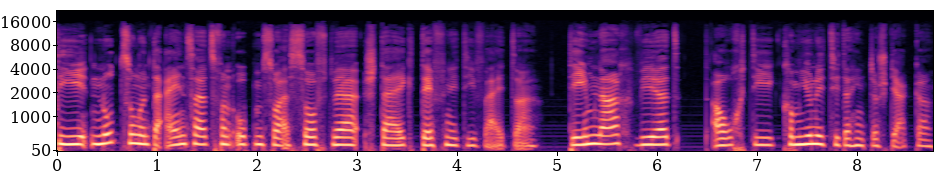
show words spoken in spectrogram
Die Nutzung und der Einsatz von Open Source Software steigt definitiv weiter. Demnach wird auch die Community dahinter stärker.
